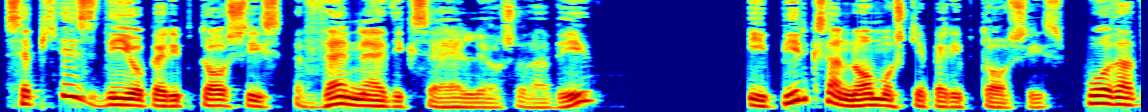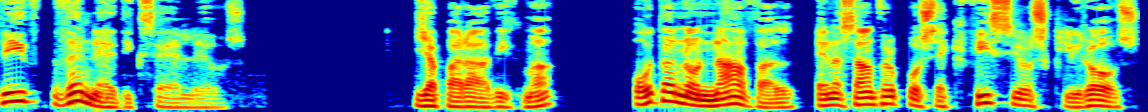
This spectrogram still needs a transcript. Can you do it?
Σε ποιες δύο περιπτώσεις δεν έδειξε έλεος ο Δαβίδ; Υπήρξαν όμως και περιπτώσεις που ο Δαβίδ δεν έδειξε έλεος. Για παράδειγμα, όταν ο Νάβαλ, ένας άνθρωπος εκφύσεως σκληρός,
